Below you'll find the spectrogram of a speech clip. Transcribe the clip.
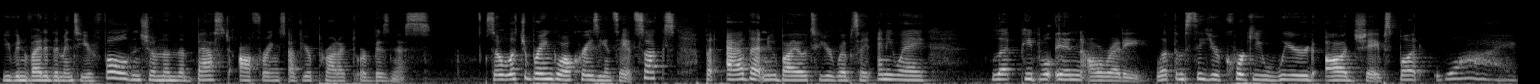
You've invited them into your fold and shown them the best offerings of your product or business. So let your brain go all crazy and say it sucks, but add that new bio to your website anyway. Let people in already. Let them see your quirky, weird, odd shapes. But why?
